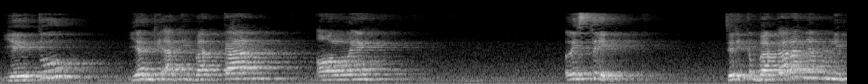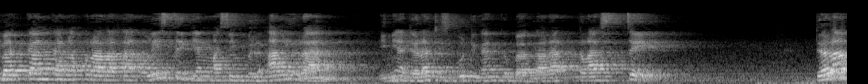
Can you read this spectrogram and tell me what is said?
yaitu yang diakibatkan oleh listrik. Jadi kebakaran yang melibatkan karena peralatan listrik yang masih beraliran ini adalah disebut dengan kebakaran kelas C. Dalam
